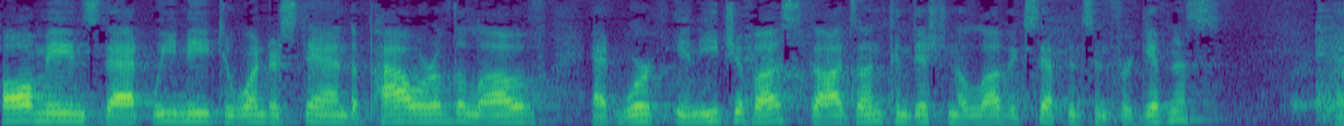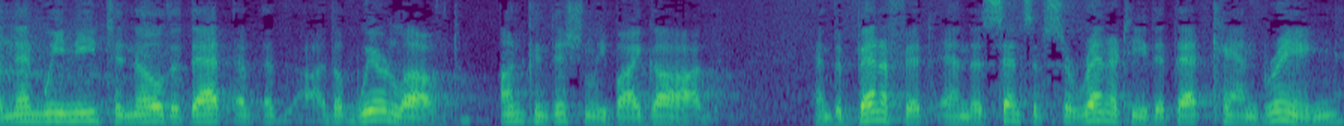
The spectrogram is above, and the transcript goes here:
Paul means that we need to understand the power of the love at work in each of us, God's unconditional love, acceptance, and forgiveness. And then we need to know that, that, uh, uh, that we're loved unconditionally by God and the benefit and the sense of serenity that that can bring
